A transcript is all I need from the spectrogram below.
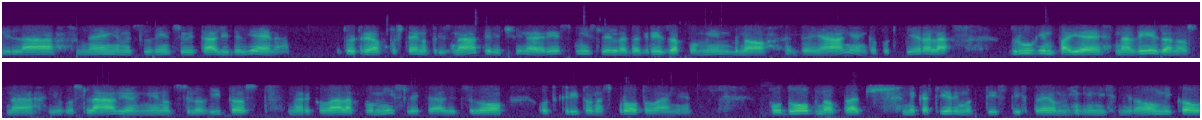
bila mnenja med slovenci v Italiji deljena. To je treba pošteno priznati. Večina je res mislila, da gre za pomembno dejanje in ga podpirala. Drugim pa je navezanost na Jugoslavijo in njeno celovitost narekovala pomisleke ali celo odkrito nasprotovanje. Podobno pač nekaterim od tistih preomenjenih mirovnikov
